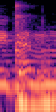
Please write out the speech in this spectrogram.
ಜನ್ಮ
